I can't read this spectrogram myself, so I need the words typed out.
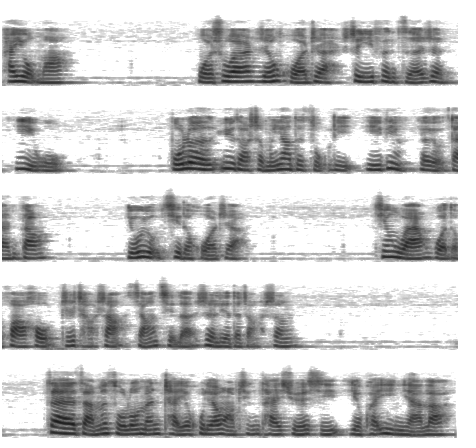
还有吗？”我说：“人活着是一份责任义务，不论遇到什么样的阻力，一定要有担当，有勇气的活着。”听完我的话后，职场上响起了热烈的掌声。在咱们所罗门产业互联网平台学习也快一年了。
